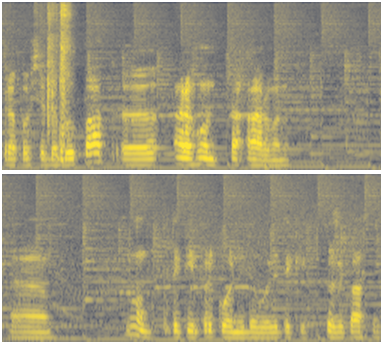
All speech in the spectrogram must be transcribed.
Трапився даблпак е, Аргон та Арван. Е, ну, такий прикольний доволі такий, дуже класний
